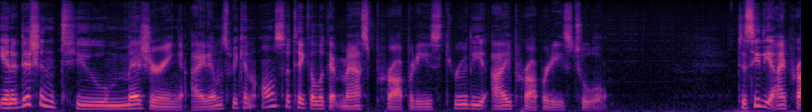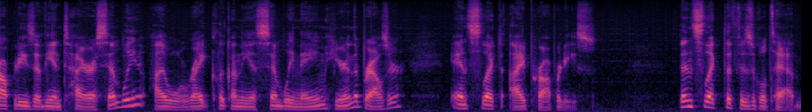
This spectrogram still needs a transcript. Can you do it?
In addition to measuring items, we can also take a look at mass properties through the iProperties tool. To see the iProperties of the entire assembly, I will right-click on the assembly name here in the browser and select iProperties. Then select the Physical tab.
